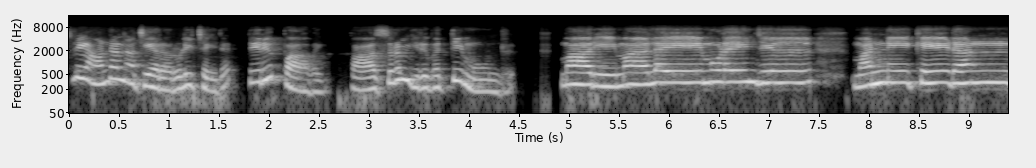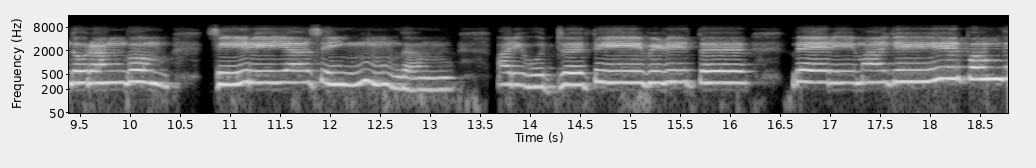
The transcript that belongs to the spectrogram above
ஸ்ரீ ஆண்டாள் நாச்சியார் அருளி செய்த திருப்பாவை பாசுரம் இருபத்தி மூன்று. மாரிமலை முளைஞ்சில் மண்ணி கிடந்துறங்கும் சீரிய சிங்கம். அறிவுற்று தீ விழித்து வேரி மகிர் பொங்க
